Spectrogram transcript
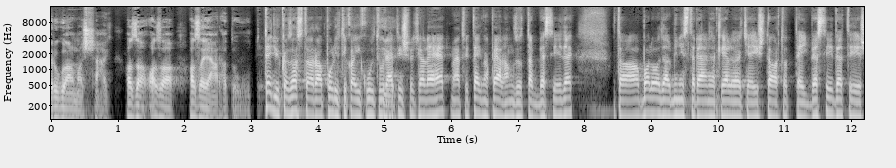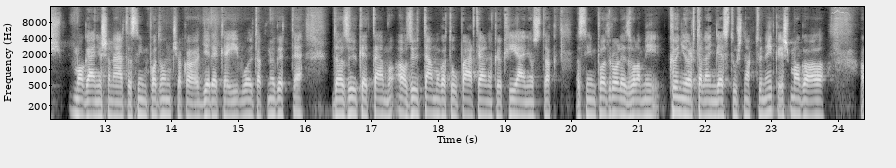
rugalmasság. Az a, az, a, az a járható út. tegyük az asztalra a politikai kultúrát is, hogyha lehet, mert hogy tegnap elhangzottak beszédek. Itt a baloldal miniszterelnök jelöltje is tartott egy beszédet, és magányosan állt a színpadon, csak a gyerekei voltak mögötte, de az, őket tám- az őt támogató pártelnökök hiányoztak a színpadról. Ez valami könyörtelen gesztusnak tűnik, és maga a, a,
